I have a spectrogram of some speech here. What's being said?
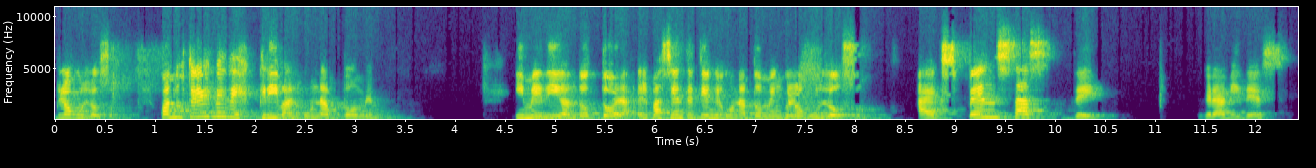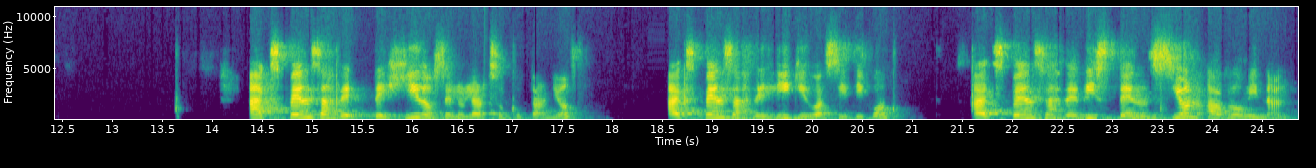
Globuloso. Cuando ustedes me describan un abdomen y me digan, doctora, el paciente tiene un abdomen globuloso a expensas de gravidez, a expensas de tejido celular subcutáneo, a expensas de líquido acítico, a expensas de distensión abdominal.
